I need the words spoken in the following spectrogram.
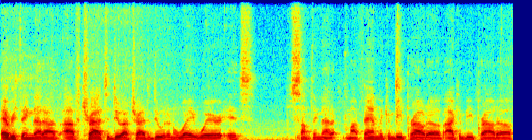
Everything that I've I've tried to do, I've tried to do it in a way where it's something that my family can be proud of, I can be proud of.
